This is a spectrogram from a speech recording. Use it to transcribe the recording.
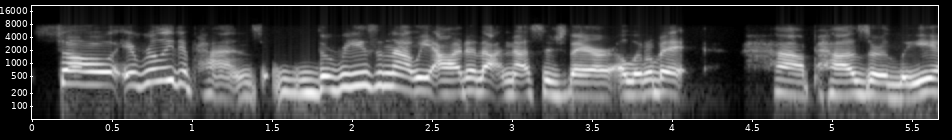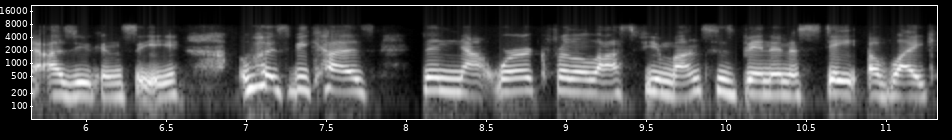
So it really depends. The reason that we added that message there a little bit haphazardly, as you can see, was because the network for the last few months has been in a state of like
